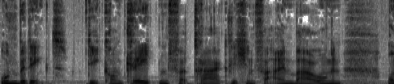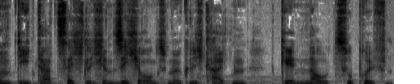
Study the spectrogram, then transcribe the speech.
unbedingt die konkreten vertraglichen Vereinbarungen und die tatsächlichen Sicherungsmöglichkeiten genau zu prüfen.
